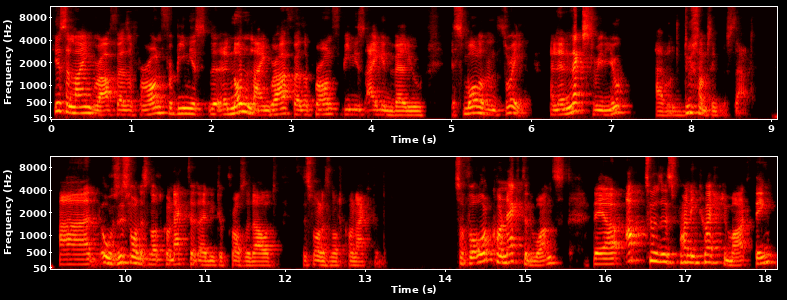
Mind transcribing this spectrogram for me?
Here's a line graph where the Perron-Frobenius, a non-line graph where the Perron-Frobenius eigenvalue is smaller than 3. And in the next video, I will do something with that. Uh, oh, this one is not connected. I need to cross it out. This one is not connected. So for all connected ones, they are up to this funny question mark thing,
